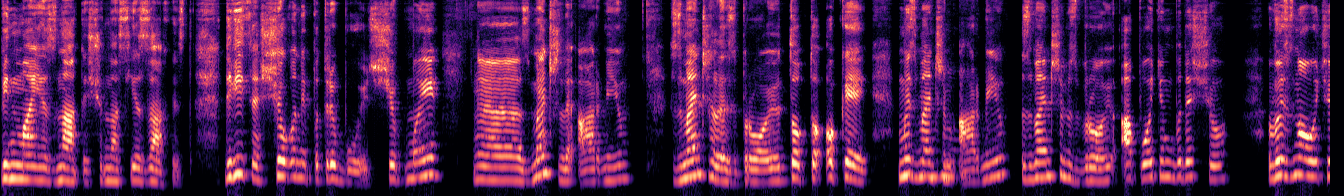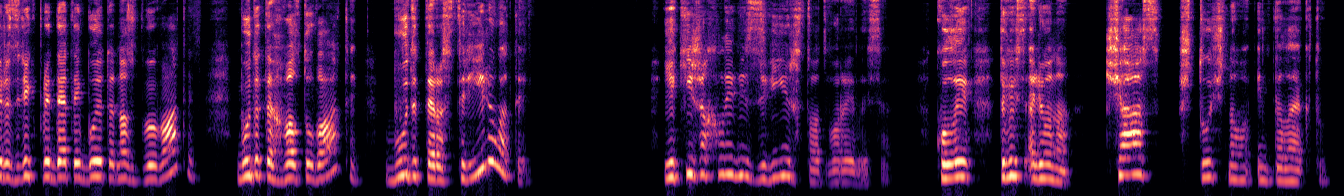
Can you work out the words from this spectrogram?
Він має знати, що в нас є захист. Дивіться, що вони потребують, щоб ми е, зменшили армію, зменшили зброю. Тобто, окей, ми зменшимо армію, зменшимо зброю, а потім буде що? Ви знову через рік прийдете і будете нас вбивати, будете гвалтувати, будете розстрілювати? Які жахливі звірства творилися, коли, дивись, Альона, час штучного інтелекту,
